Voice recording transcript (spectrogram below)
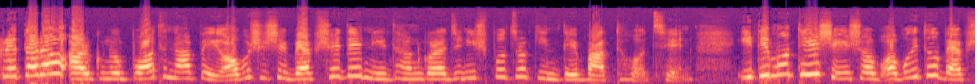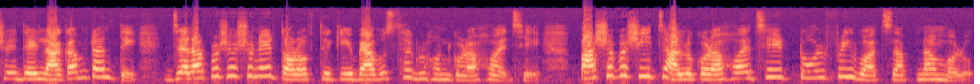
ক্রেতারাও আর কোনো পথ না পেয়ে অবশেষে ব্যবসায়ীদের নির্ধারণ করা জিনিসপত্র কিনতে বাধ্য হচ্ছেন। ইতিমধ্যে সেই সব অবৈধ ব্যবসায়ীদের লাগাম টানতে জেলা প্রশাসনের তরফ থেকে ব্যবস্থা গ্রহণ করা হয়েছে। পাশাপাশি চালু করা হয়েছে টোল ফ্রি হোয়াটসঅ্যাপ নম্বরও।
